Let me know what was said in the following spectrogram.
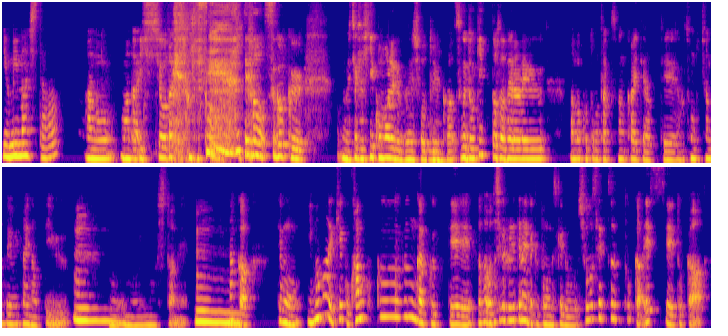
読みました？あの、まだ一章だけなんですけど、でもすごくめちゃくちゃ引き込まれる文章というか、すごいドキッとさせられるあのこともたくさん書いてあって、なんかほんとちゃんと読みたいなっていう思いましたね。うん。なん、か、でも今まで結構韓国文学って、わ私が触れてないだけだと思うんですけど、小説とかエッセイとか、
